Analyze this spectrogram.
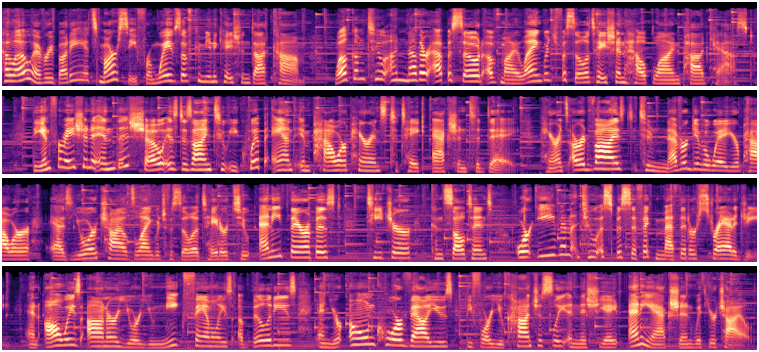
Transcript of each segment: Hello, everybody. It's Marcy from wavesofcommunication.com. Welcome to another episode of my Language Facilitation Helpline podcast. The information in this show is designed to equip and empower parents to take action today. Parents are advised to never give away your power as your child's language facilitator to any therapist, teacher, consultant, or even to a specific method or strategy and always honor your unique family's abilities and your own core values before you consciously initiate any action with your child.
